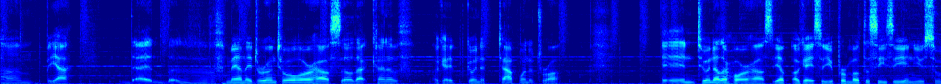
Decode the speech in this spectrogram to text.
Um, but yeah, man, they drew into a horror house, so that kind of okay. Going to tap one to draw into another horror house. Yep. Okay, so you promote the CC and you so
